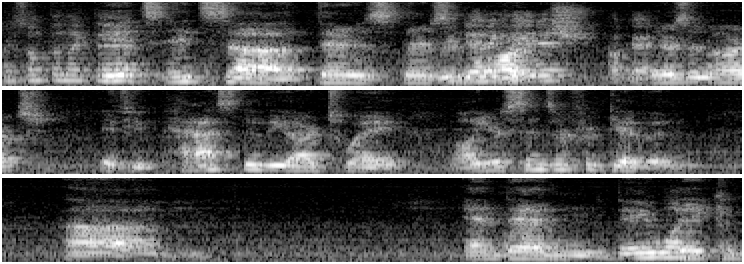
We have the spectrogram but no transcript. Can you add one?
or something like that. It's it's uh there's there's an arch. Okay. There's an arch. If you pass through the archway, all your sins are forgiven. Um, and then They want. they can,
